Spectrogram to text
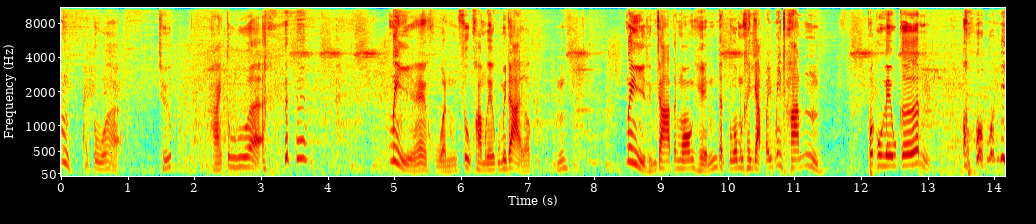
อื้อหายตัว ชึบ หายตัว นี่ไงขวนสู้ความเร็วกูไม่ได้หรอกนี่ถึงจะแต่มองเห็น แต่ตัวมันขยับไปไม่ทัน เพราะกูเร็วเกิน โอ้ย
